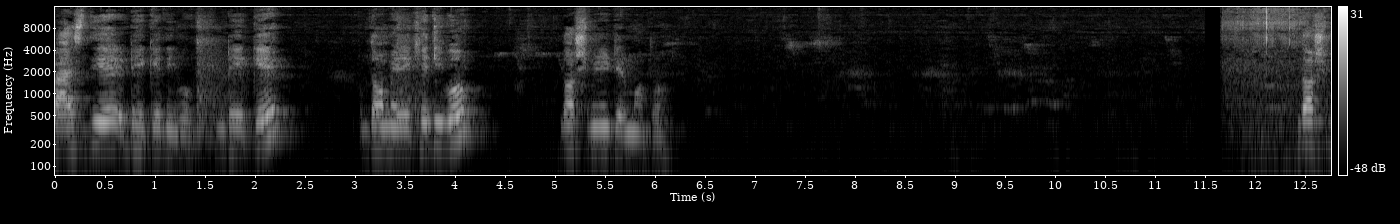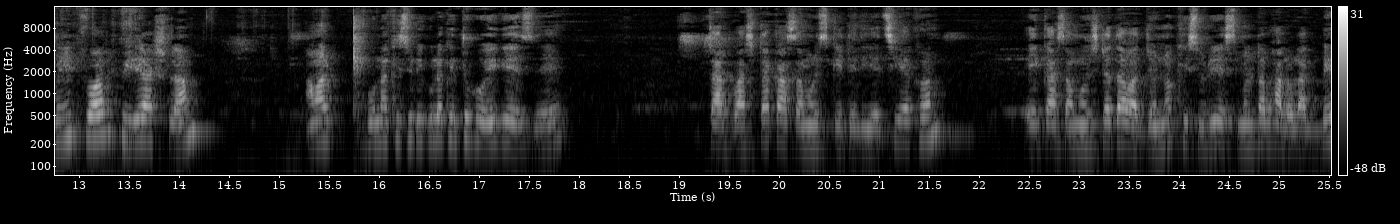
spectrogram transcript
রাইস দিয়ে ঢেকে দিব। ঢেকে দমে রেখে দিব দশ মিনিটের মতো। দশ মিনিট পর ফিরে আসলাম। আমার বোনা খিচুড়িগুলো কিন্তু হয়ে গিয়েছে চার পাঁচটা কাঁচামরিচ কেটে দিয়েছি এখন। এই কাঁচামরিচটা দেওয়ার জন্য খিচুড়ির স্মেলটা ভালো লাগবে।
